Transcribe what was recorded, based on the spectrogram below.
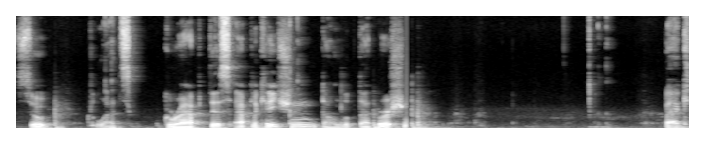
So let's grab this application, download that version. Back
